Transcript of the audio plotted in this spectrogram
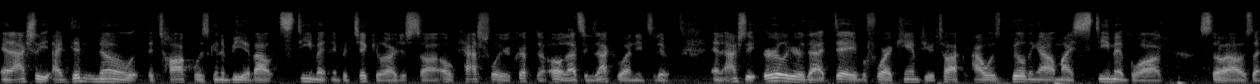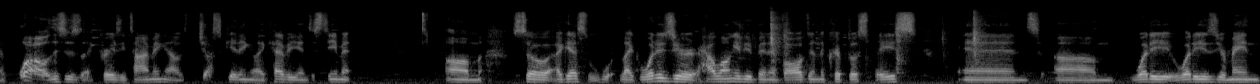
And actually, I didn't know the talk was going to be about Steemit in particular. I just saw, oh, cash flow your crypto. Oh, that's exactly what I need to do. And actually, earlier that day, before I came to your talk, I was building out my Steemit blog. So I was like, whoa, this is like crazy timing. I was just getting like heavy into Steemit. Um, so I guess like, what is your, how long have you been involved in the crypto space? And um, what do you, what is your main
